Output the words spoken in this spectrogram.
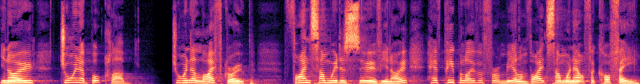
You know, join a book club, join a life group, find somewhere to serve, you know, have people over for a meal, invite someone out for coffee.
